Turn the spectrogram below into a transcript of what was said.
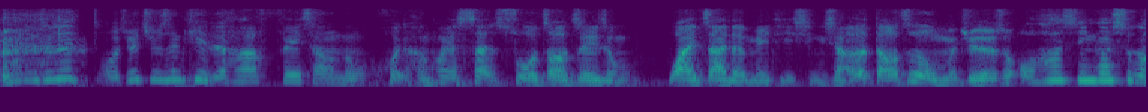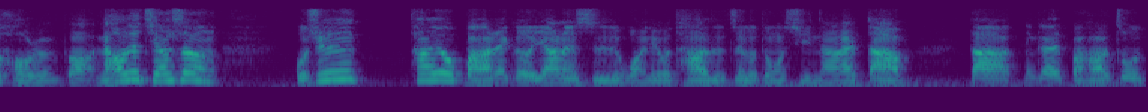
就是我觉得 Jason Kidd 他非常能会很会善塑造这一种外在的媒体形象，而导致我们觉得说哦，他是应该是个好人吧。然后再加上我觉得他又把那个 Giannis 挽留他的这个东西拿来大大应该把它做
